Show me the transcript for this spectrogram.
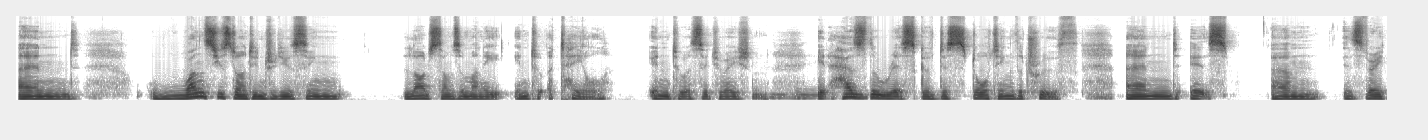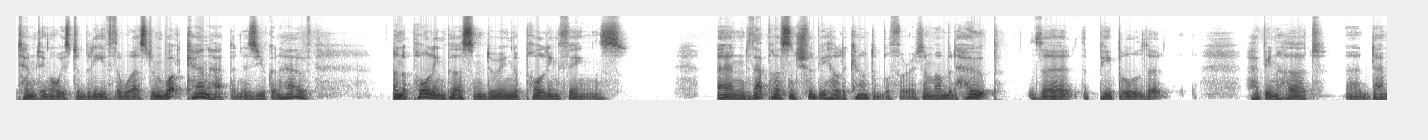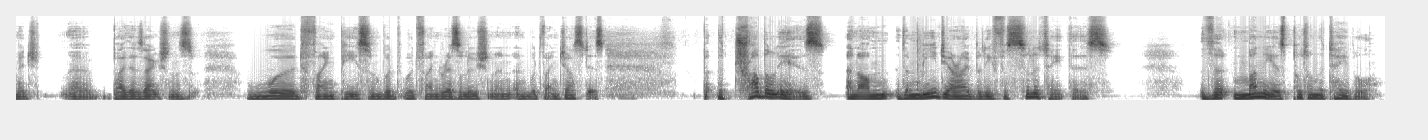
And once you start introducing large sums of money into a tale, into a situation, mm-hmm. it has the risk of distorting the truth. And it's, um, it's very tempting always to believe the worst. And what can happen is you can have an appalling person doing appalling things, and that person should be held accountable for it. And one would hope that the people that have been hurt, uh, damaged uh, by those actions, would find peace and would, would find resolution and, and would find justice. But the trouble is, and our, the media, I believe, facilitate this, that money is put on the table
